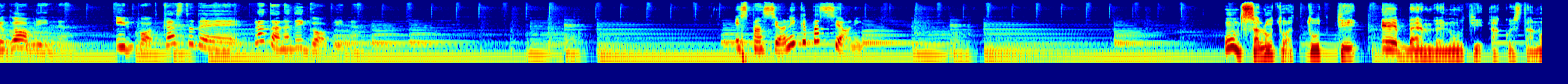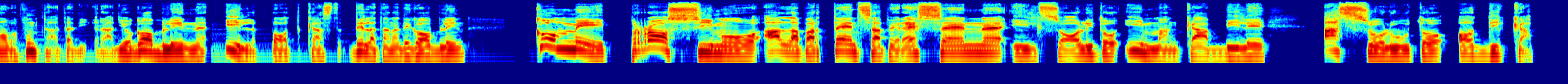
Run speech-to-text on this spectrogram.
Radio Goblin, il podcast della Tana dei Goblin. Espansioni che passioni. Un saluto a tutti e benvenuti a questa nuova puntata di Radio Goblin, il podcast della Tana dei Goblin. Con me, prossimo alla partenza per Essen, il solito immancabile assoluto ODK.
